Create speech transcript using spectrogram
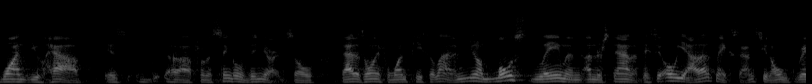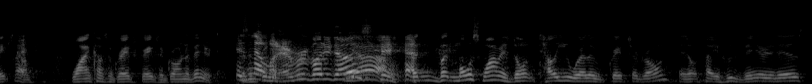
wine that you have is uh, from a single vineyard. So that is only from one piece of land. And you know, most laymen understand that. They say, "Oh yeah, that makes sense." You know, grapes come, Right. Wine comes from grapes. Grapes are grown in a vineyard. But Isn't that thing what is- everybody does? Yeah, but, but most wineries don't tell you where the grapes are grown. They don't tell you whose vineyard it is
